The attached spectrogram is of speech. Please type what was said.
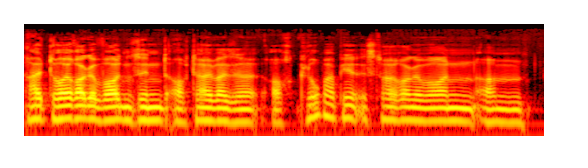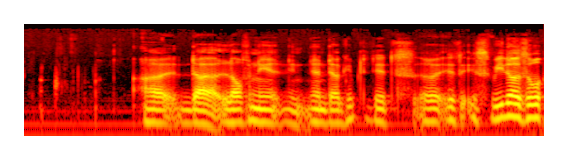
halt teurer geworden sind, auch teilweise auch Klopapier ist teurer geworden. Ähm, äh, da laufen die, da gibt es jetzt, äh, ist, ist wieder so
